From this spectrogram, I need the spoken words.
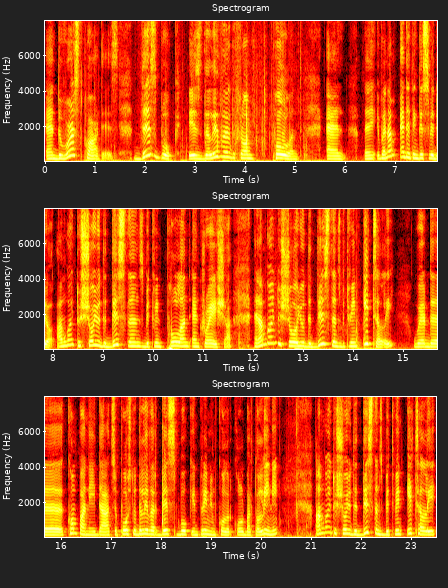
And the worst part is this book is delivered from Poland. And uh, when I'm editing this video, I'm going to show you the distance between Poland and Croatia. And I'm going to show you the distance between Italy where the company that's supposed to deliver this book in premium color called Bartolini I'm going to show you the distance between Italy.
